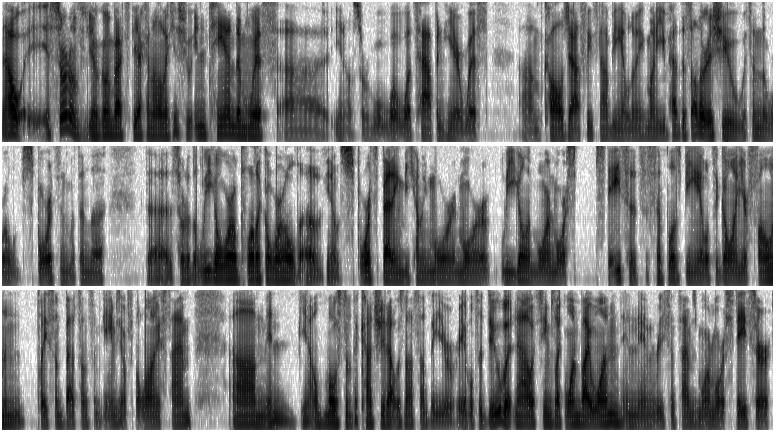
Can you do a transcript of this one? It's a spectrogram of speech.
Now, it's sort of you know going back to the economic issue in tandem with uh, you know sort of what, what's happened here with um, college athletes not being able to make money. You've had this other issue within the world of sports and within the the sort of the legal world, political world of you know sports betting becoming more and more legal and more and more states. It's as simple as being able to go on your phone and play some bets on some games. You know, for the longest time, um, in you know most of the country, that was not something you were able to do. But now it seems like one by one, in, recent times, more and more states are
